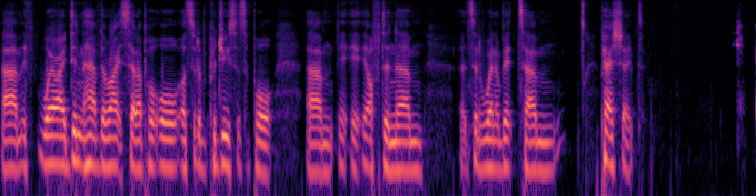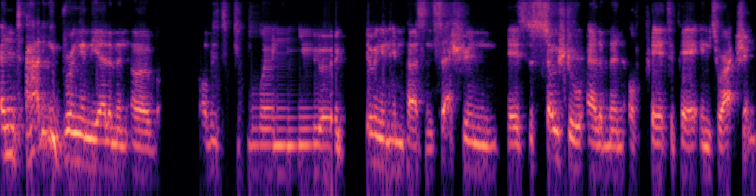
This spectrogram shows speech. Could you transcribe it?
um, if where I didn't have the right setup or, or, or sort of producer support, um, it, it, often um, it sort of went a bit um, pear shaped. And how do you bring in the element of obviously when you're doing an in-person session, there's the social element of peer-to-peer interaction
